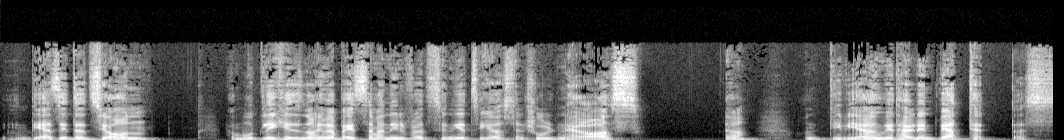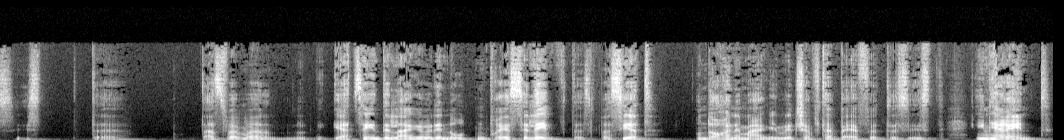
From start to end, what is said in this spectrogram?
in der Situation, vermutlich ist es noch immer besser, man inflationiert sich aus den Schulden heraus. Ja, und die Währung wird halt entwertet. Das ist äh, das, weil man jahrzehntelang über die Notenpresse lebt. Das passiert. Und auch eine Mangelwirtschaft herbeiführt. Das ist inhärent.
